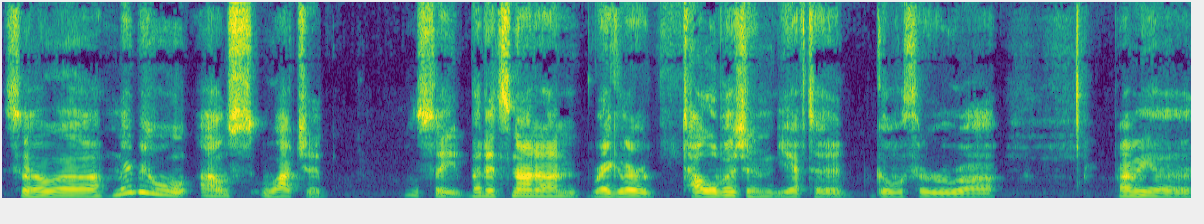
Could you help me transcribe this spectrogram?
So uh, maybe we'll, I'll watch it. We'll see, but it's not on regular television. You have to go through uh, probably uh,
